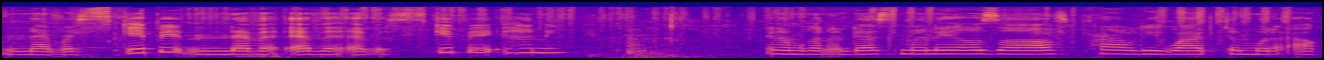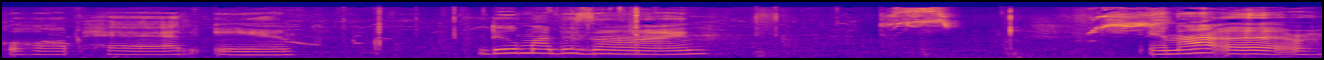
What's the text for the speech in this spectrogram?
Never skip it. Never, ever, ever skip it, honey. And I'm going to dust my nails off. Probably wipe them with an alcohol pad and do my design. And I uh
